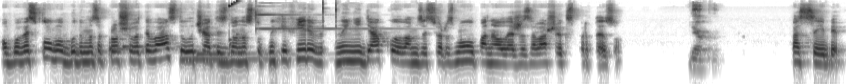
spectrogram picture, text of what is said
Обов'язково будемо запрошувати вас долучатись до наступних ефірів. Нині дякую вам за цю розмову, пане Олеже, за вашу експертизу. Дякую. Спасибі.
